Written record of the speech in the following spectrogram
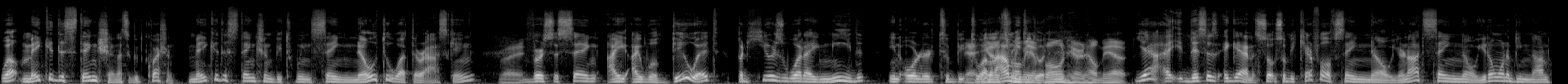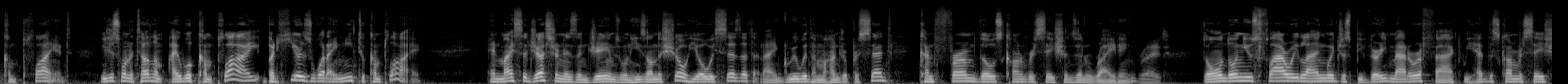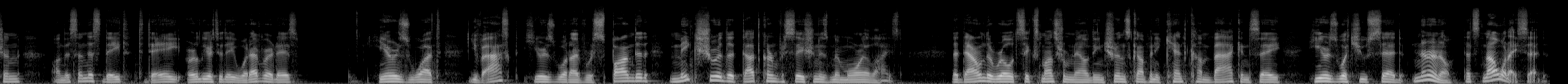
Well, make a distinction. That's a good question. Make a distinction between saying no to what they're asking Right. versus saying I, I will do it, but here's what I need in order to be Yeah, to allow me to me do a it. bone here and help me out. Yeah, I- this is again. So so be careful of saying no. You're not saying no. You don't want to be non-compliant. You just want to tell them I will comply, but here's what I need to comply. And my suggestion is, and James, when he's on the show, he always says that, and I agree with him 100%. Confirm those conversations in writing. Right. Don't don't use flowery language. Just be very matter of fact. We had this conversation on this and this date today, earlier today, whatever it is. Here's what you've asked. Here's what I've responded. Make sure that that conversation is memorialized. That down the road, six months from now, the insurance company can't come back and say, "Here's what you said." No, no, no. That's not what I said,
